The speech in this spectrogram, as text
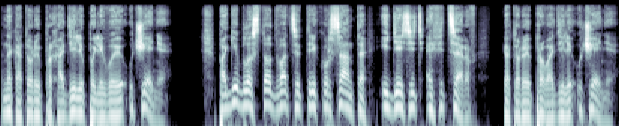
на которой проходили полевые учения. Погибло 123 курсанта и 10 офицеров, которые проводили учения.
